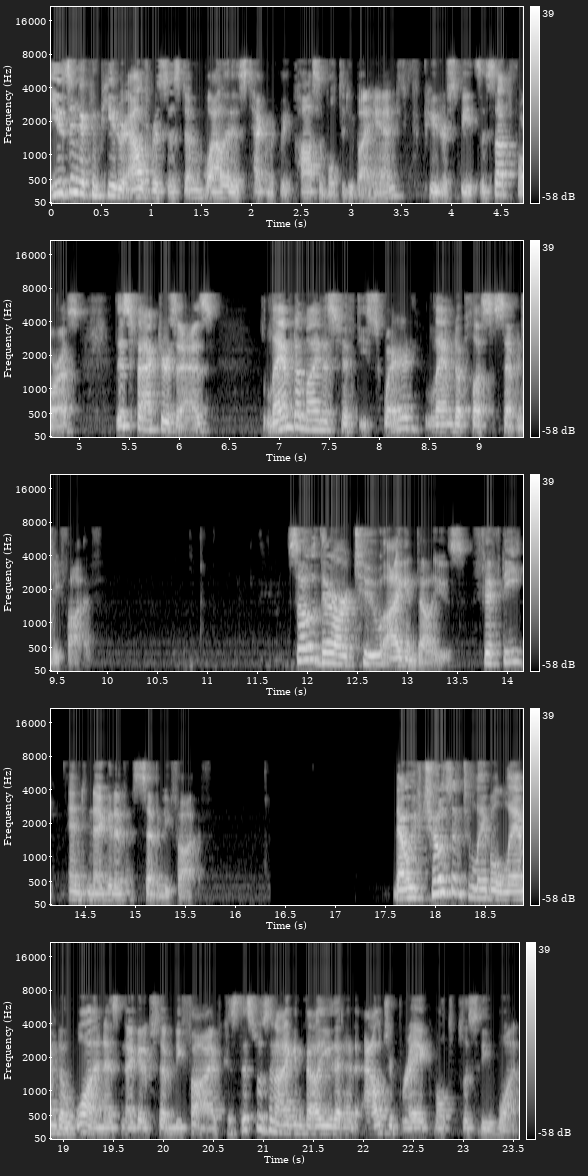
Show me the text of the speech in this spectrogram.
Using a computer algebra system, while it is technically possible to do by hand, computer speeds this up for us, this factors as lambda minus 50 squared, lambda plus 75. So there are two eigenvalues, 50 and negative 75. Now we've chosen to label lambda 1 as negative 75 because this was an eigenvalue that had algebraic multiplicity 1.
